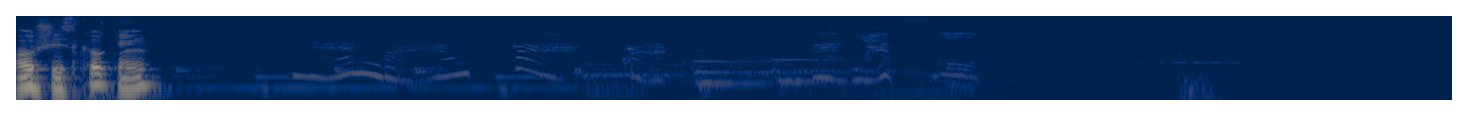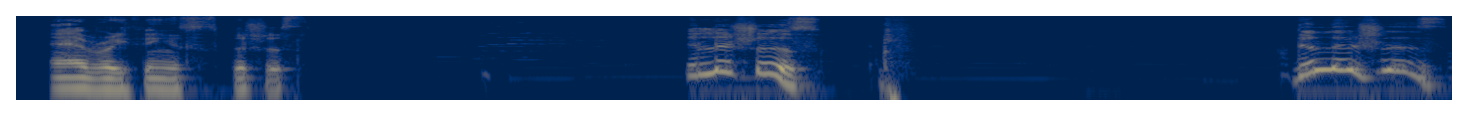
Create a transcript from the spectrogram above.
Oh, she's cooking. Everything is suspicious. Delicious! Delicious!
